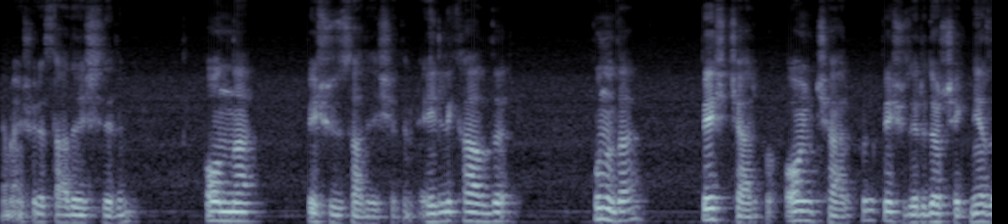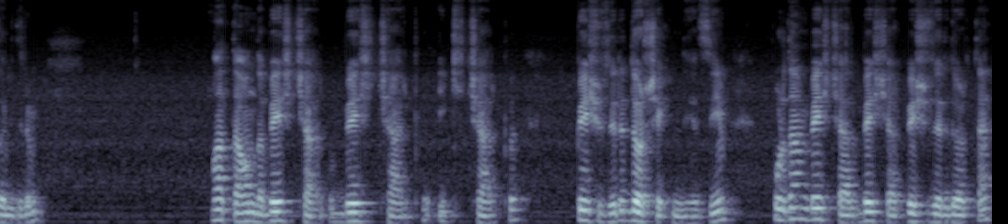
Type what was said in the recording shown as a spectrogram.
Hemen şöyle sadeleştirelim. 10 ile 500'ü sadeleştirdim. 50 kaldı. Bunu da 5 çarpı 10 çarpı 5 üzeri 4 şeklinde yazabilirim. Hatta onu da 5 çarpı 5 çarpı 2 çarpı 5 üzeri 4 şeklinde yazayım. Buradan 5 çarpı 5 çarpı 5 üzeri 4'ten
